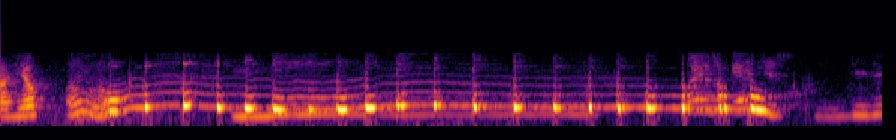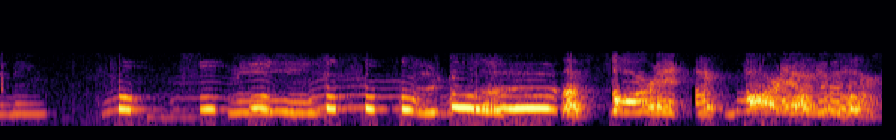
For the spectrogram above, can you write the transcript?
that, Matthew? I don't know. Why look at you? I farted! I farted under there!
